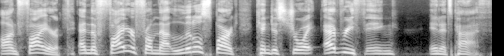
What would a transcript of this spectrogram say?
on fire. And the fire from that little spark can destroy everything in its path.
